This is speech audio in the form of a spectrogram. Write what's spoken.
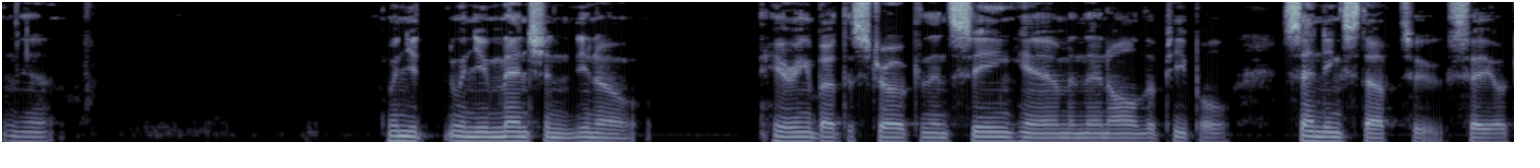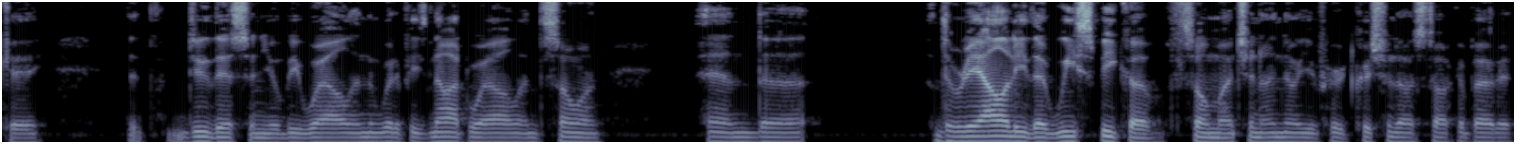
yeah. When you when you mentioned, you know, hearing about the stroke and then seeing him and then all the people sending stuff to say, okay, do this and you'll be well. And what if he's not well and so on. And uh, the reality that we speak of so much, and I know you've heard Krishna Das talk about it,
